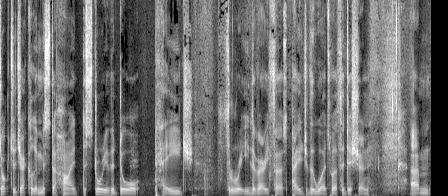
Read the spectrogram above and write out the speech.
Dr. Jekyll and Mr. Hyde, The Story of the Door, page 3, the very first page of the Wordsworth edition. Um,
